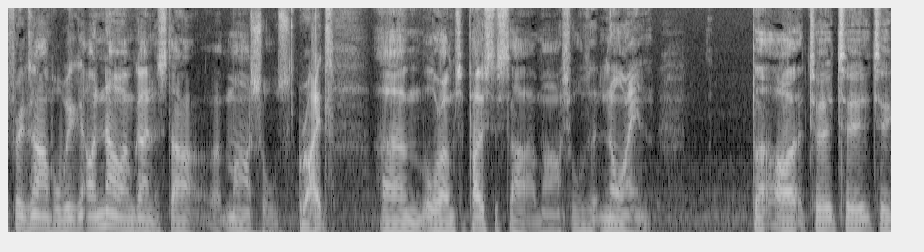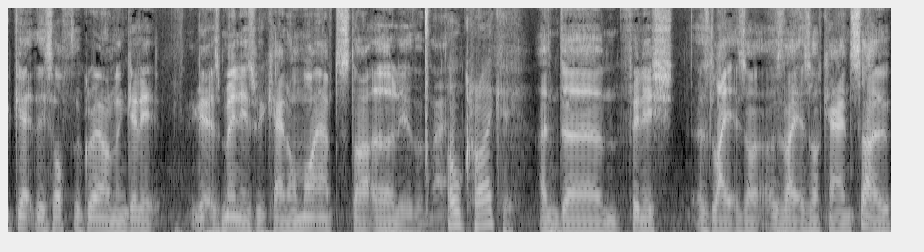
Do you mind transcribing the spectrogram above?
for example, we I know I'm going to start at Marshalls, right, um, or I'm supposed to start at Marshalls at nine. But uh, to to to get this off the ground and get it get as many as we can, I might have to start earlier than that. oh crikey, and um, finish as late as I, as late as I can. So,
